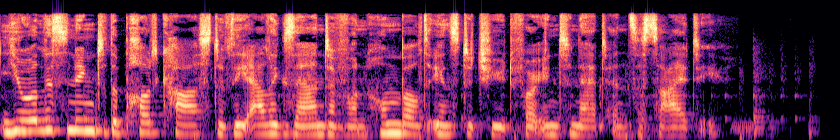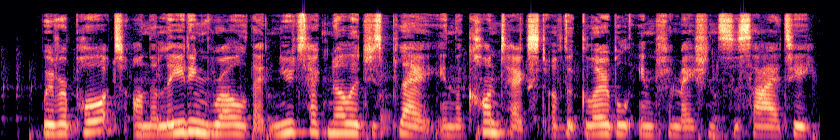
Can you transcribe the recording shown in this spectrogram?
You are listening to the podcast of the Alexander von Humboldt Institute for Internet and Society. We report on the leading role that new technologies play in the context of the global information society,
